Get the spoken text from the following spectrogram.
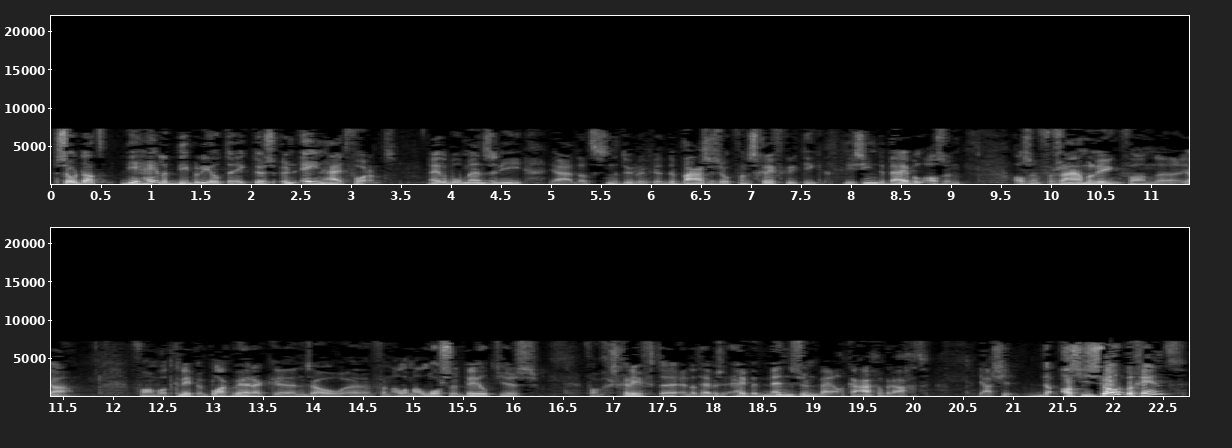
zodat die hele bibliotheek dus een eenheid vormt. Een heleboel mensen die, ja, dat is natuurlijk de basis ook van de schriftkritiek, die zien de Bijbel als een, als een verzameling van, uh, ja, van wat knip- en plakwerk en zo, uh, van allemaal losse deeltjes, geschriften, en dat hebben, ze, hebben mensen bij elkaar gebracht. Ja, als je, als je zo begint,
